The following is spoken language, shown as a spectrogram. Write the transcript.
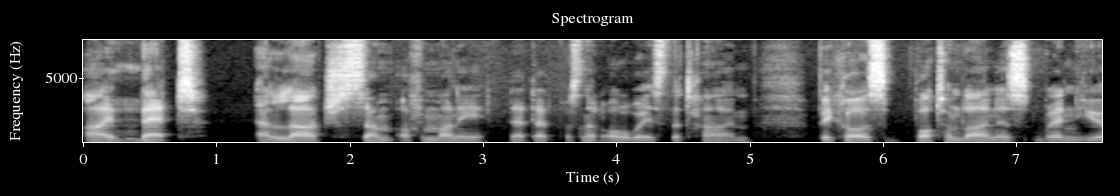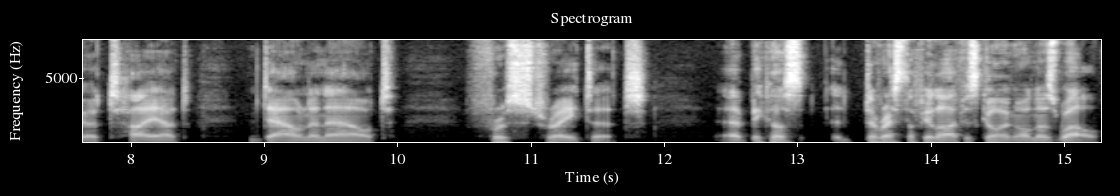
I mm-hmm. bet a large sum of money that that was not always the time because bottom line is when you're tired down and out frustrated uh, because the rest of your life is going on as well.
